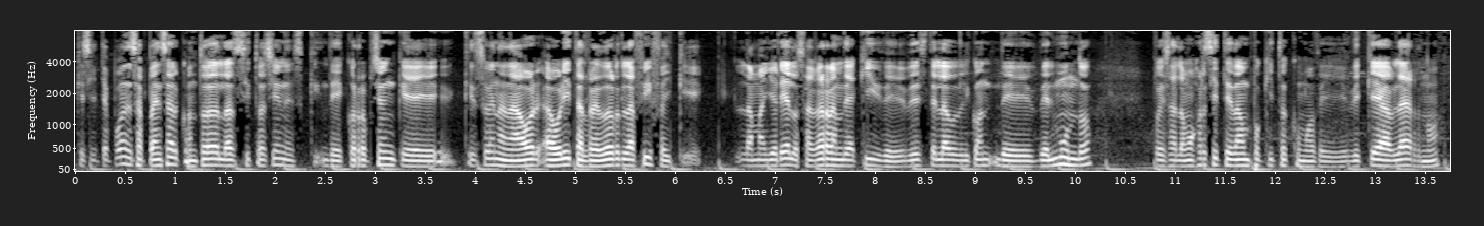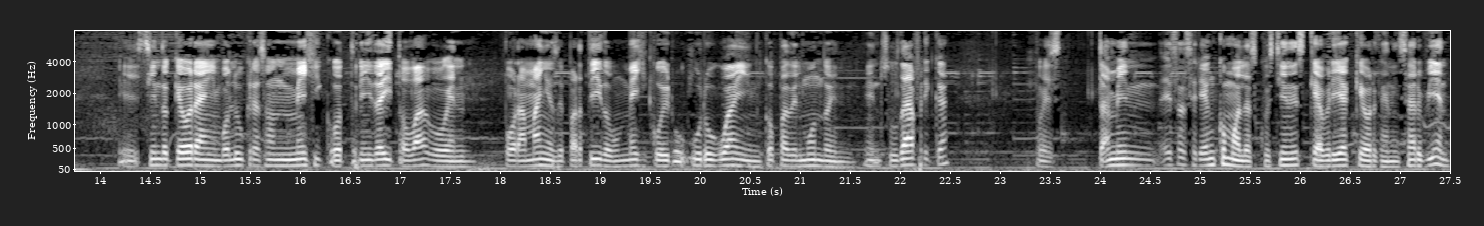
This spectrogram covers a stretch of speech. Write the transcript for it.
que si te pones a pensar con todas las situaciones de corrupción que, que suenan ahor- ahorita alrededor de la FIFA y que la mayoría los agarran de aquí de, de este lado del, de- del mundo pues a lo mejor sí te da un poquito como de, de qué hablar no eh, siendo que ahora involucras a un México, Trinidad y Tobago en por amaños de partido, un México y Uru- Uruguay en Copa del Mundo en, Sudáfrica, pues también esas serían como las cuestiones que habría que organizar bien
